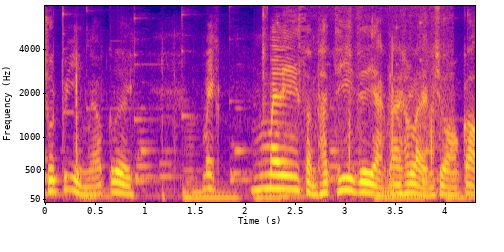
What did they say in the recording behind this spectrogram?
ชุดผู้หญิงแล้วก็เลย ไม่ไม่ได้สันทัดที่จะอยากได้เท่าไหร่ผู้ชมก็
